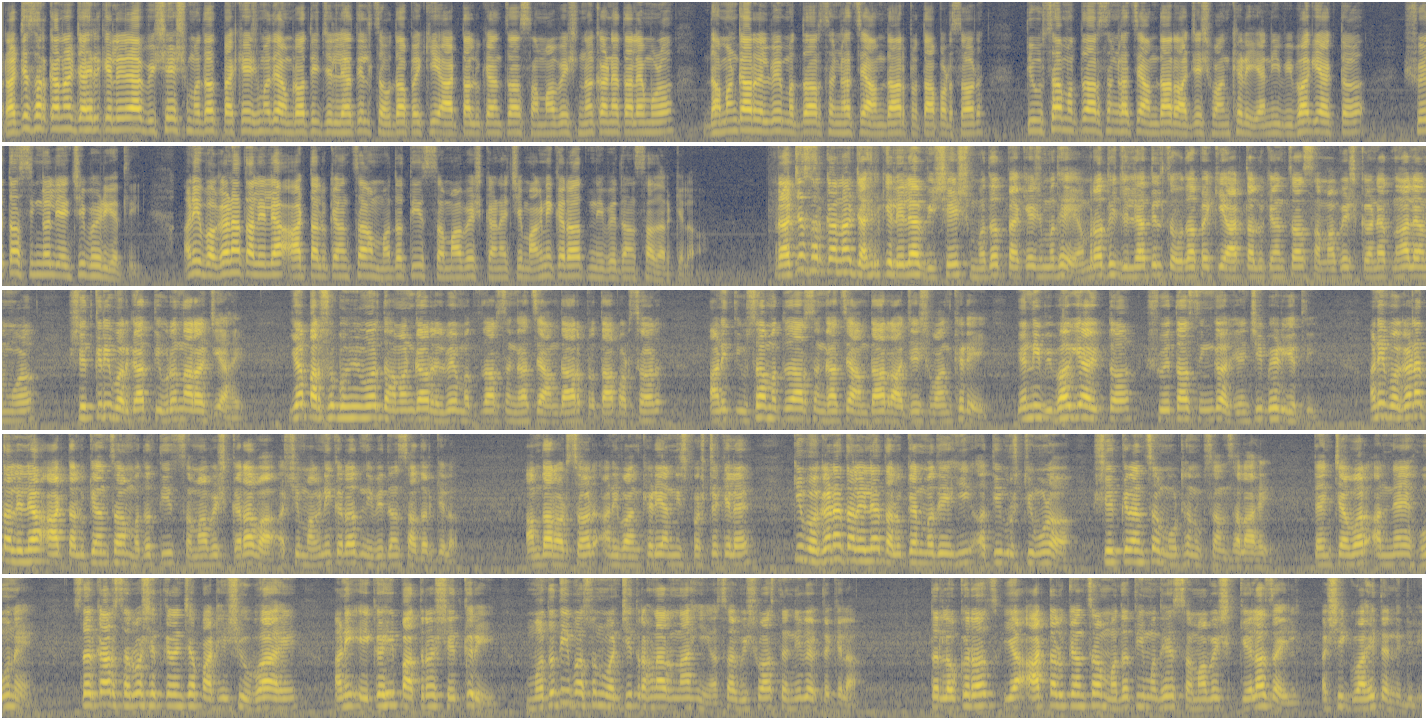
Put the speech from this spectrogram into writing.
राज्य सरकारनं जाहीर केलेल्या विशेष मदत पॅकेजमध्ये अमरावती जिल्ह्यातील चौदापैकी आठ तालुक्यांचा समावेश न करण्यात आल्यामुळं धामणगाव रेल्वे मतदारसंघाचे आमदार प्रताप अडसड तिवसा मतदारसंघाचे आमदार राजेश वानखेडे यांनी विभागीय आयुक्त श्वेता सिंगल यांची भेट घेतली आणि वगळण्यात आलेल्या आठ तालुक्यांचा मदतीस समावेश करण्याची मागणी करत निवेदन सादर केलं. राज्य सरकारनं जाहीर केलेल्या विशेष मदत पॅकेजमध्ये अमरावती जिल्ह्यातील चौदापैकी आठ तालुक्यांचा समावेश करण्यात न आल्यामुळं शेतकरी वर्गात तीव्र नाराजी आहे. या पार्श्वभूमीवर धामणगाव रेल्वे मतदारसंघाचे आमदार प्रताप अडसड आणि तिवसा मतदारसंघाचे आमदार राजेश वानखेडे यांनी विभागीय आयुक्त श्वेता सिंगल यांची भेट घेतली आणि वगळण्यात आलेल्या आठ तालुक्यांचा मदतीत समावेश करावा अशी मागणी करत निवेदन सादर केलं. आमदार अडसड आणि वानखेडे यांनी स्पष्ट केलंय की वगळण्यात आलेल्या तालुक्यांमध्येही अतिवृष्टीमुळं शेतकऱ्यांचं मोठं नुकसान झालं आहे. त्यांच्यावर अन्याय होऊ नये सरकार सर्व शेतकऱ्यांच्या पाठीशी उभं आहे आणि एकही पात्र शेतकरी मदतीपासून वंचित राहणार नाही असा विश्वास त्यांनी व्यक्त केला. तर लवकरच या आठ तालुक्यांचा मदतीमध्ये समावेश केला जाईल अशी ग्वाही त्यांनी दिली.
